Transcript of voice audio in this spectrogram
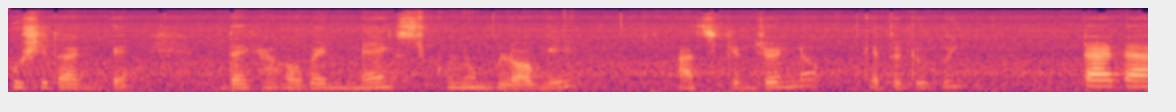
খুশি থাকবে। দেখা হবে নেক্সট কোনো ব্লগে। আজকের জন্য এতটুকুই। টাটা!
